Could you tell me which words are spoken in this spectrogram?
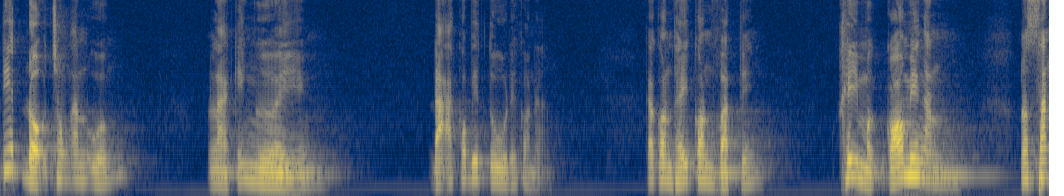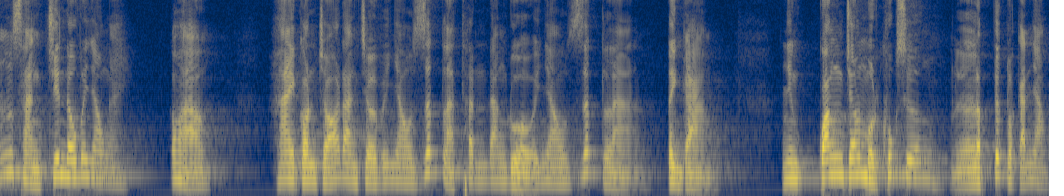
tiết độ trong ăn uống là cái người đã có biết tu đấy con ạ. Các con thấy con vật ấy, khi mà có miếng ăn, nó sẵn sàng chiến đấu với nhau ngay. Có phải không? Hai con chó đang chơi với nhau, rất là thân, đang đùa với nhau, rất là tình cảm. Nhưng quăng cho nó một khúc xương, lập tức nó cắn nhau.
